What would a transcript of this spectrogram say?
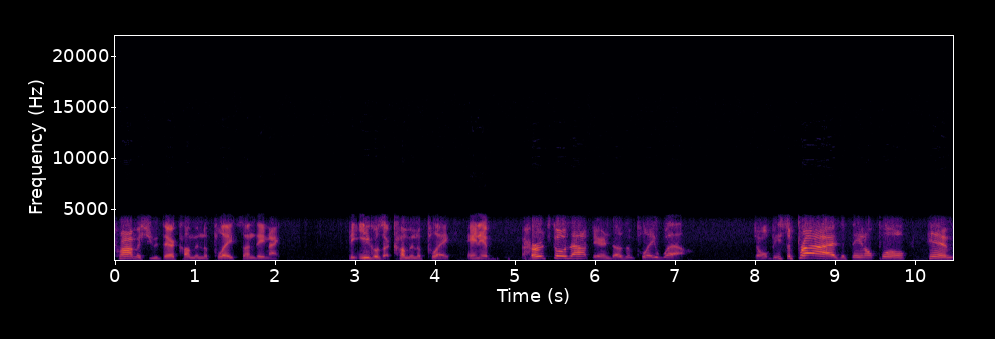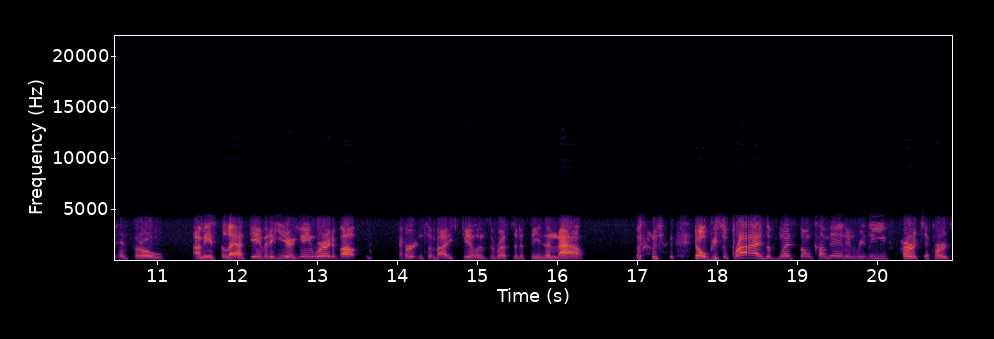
promise you, they're coming to play Sunday night. The Eagles are coming to play. And if Hurts goes out there and doesn't play well, don't be surprised if they don't pull him and throw. I mean, it's the last game of the year. You ain't worried about hurting somebody's feelings the rest of the season now. don't be surprised if Wentz don't come in and relieve Hurts if Hurts,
